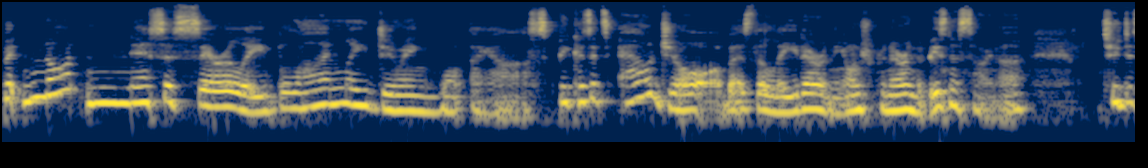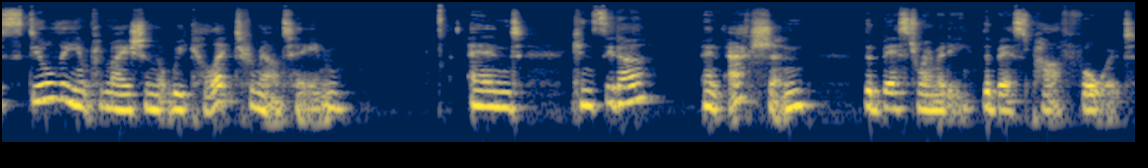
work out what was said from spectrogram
but not necessarily blindly doing what they ask because it's our job as the leader and the entrepreneur and the business owner to distill the information that we collect from our team and consider and action the best remedy, the best path forward.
